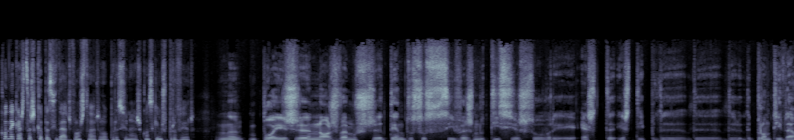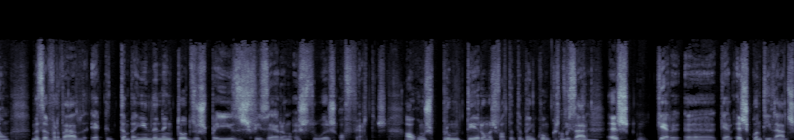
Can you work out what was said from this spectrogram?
Quando é que estas capacidades vão estar operacionais? Conseguimos prever? Pois eh, nós vamos eh, tendo sucessivas notícias sobre este, este tipo de, de, de, de, prontidão, mas a verdade é que também ainda nem todos os países fizeram as suas ofertas. Alguns prometeram, mas falta também concretizar as, quer, uh, quer as quantidades,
